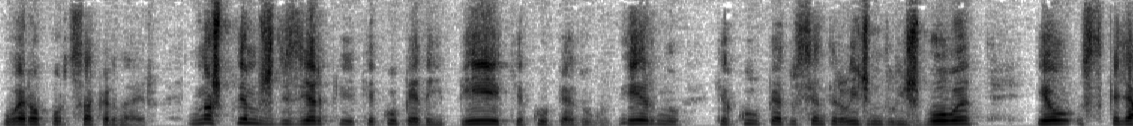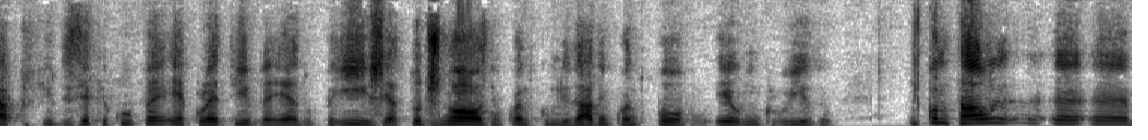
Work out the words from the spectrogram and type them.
o aeroporto de Sá Carneiro. Nós podemos dizer que, que a culpa é da IP, que a culpa é do Governo, que a culpa é do centralismo de Lisboa. Eu, se calhar, prefiro dizer que a culpa é coletiva, é do país, é de todos nós, enquanto comunidade, enquanto povo, eu incluído. E, como tal, eh, eh,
